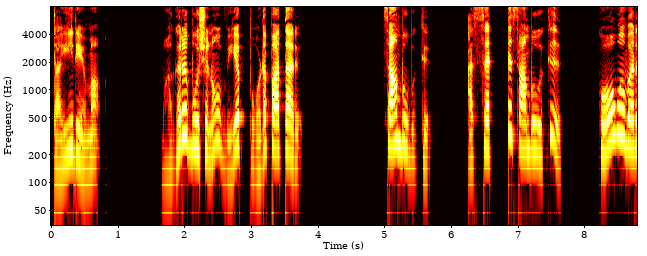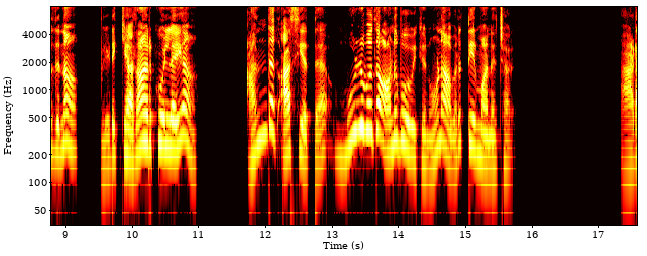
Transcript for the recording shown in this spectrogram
தைரியமா. மகரபூஷணும் வியப்போட பார்த்தாரு. சாம்புவுக்கு அசட்ட சாம்புவுக்கு கோபம் வருதுன்னா வேடிக்கையாதான் இருக்கும் இல்லையா? அந்த ஆசியத்தை முழுவதும் அனுபவிக்கணும்னு அவர் தீர்மானிச்சாரு. அட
